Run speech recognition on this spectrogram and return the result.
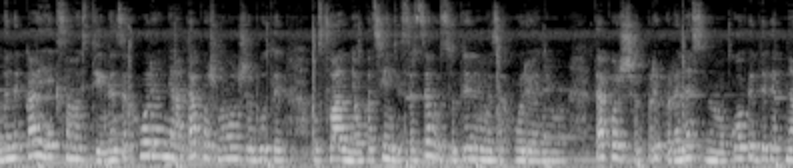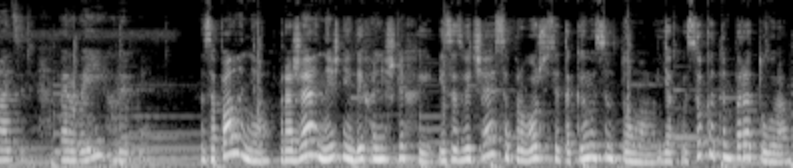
виникає як самостійне захворювання, а також може бути ускладнення у пацієнтів серцево-судинними захворюваннями, також при перенесеному COVID-19, ГРВІ, грипу. Запалення вражає нижні дихальні шляхи і зазвичай супроводжується такими симптомами, як висока температура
